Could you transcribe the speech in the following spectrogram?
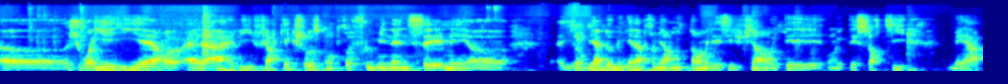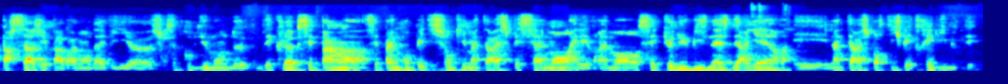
Euh, je voyais hier euh, Al Ahly faire quelque chose contre Fluminense, mais euh, ils ont bien dominé la première mi-temps, mais les Égyptiens ont été, ont été sortis. Mais à part ça, j'ai pas vraiment d'avis sur cette Coupe du Monde des clubs. C'est pas pas une compétition qui m'intéresse spécialement. Elle est vraiment, c'est que du business derrière et l'intérêt sportif est très limité.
